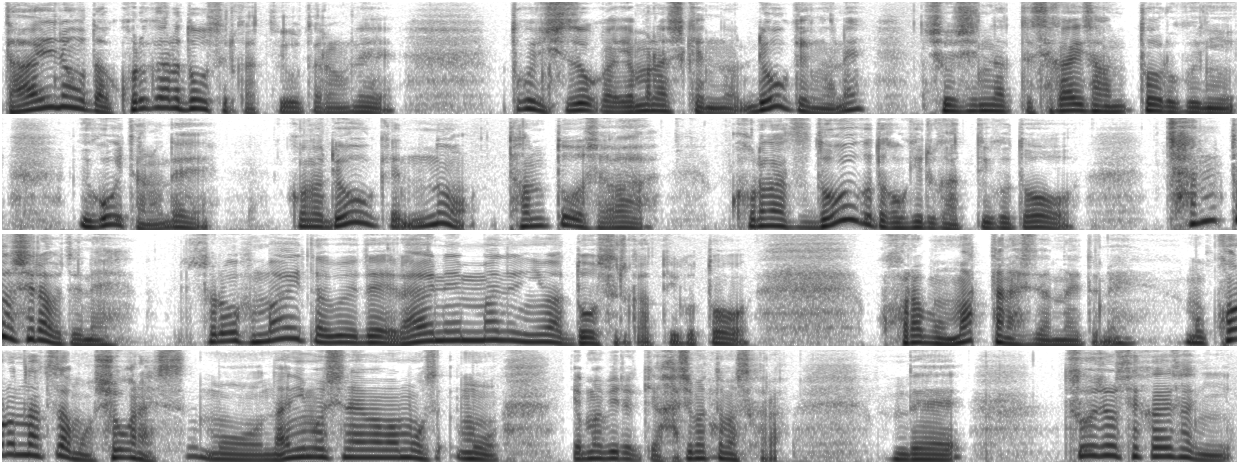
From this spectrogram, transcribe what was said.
大事なことはこれからどうするかっていうことなので特に静岡山梨県の両県がね中心になって世界遺産登録に動いたのでこの両県の担当者はこの夏どういうことが起きるかっていうことをちゃんと調べてねそれを踏まえた上で来年までにはどうするかということをこれはもう待ったなしではないとね。もうこの夏はもうしょうがないです。もう何もしないままもうもう山開き始まってますから。で通常世界遺産に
